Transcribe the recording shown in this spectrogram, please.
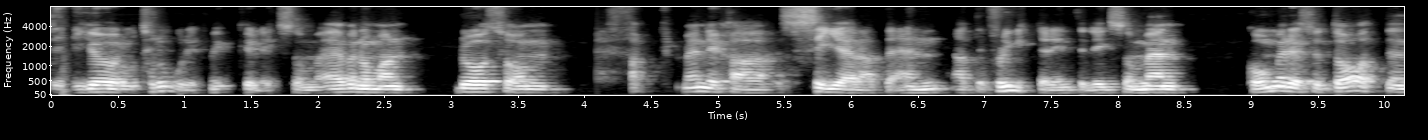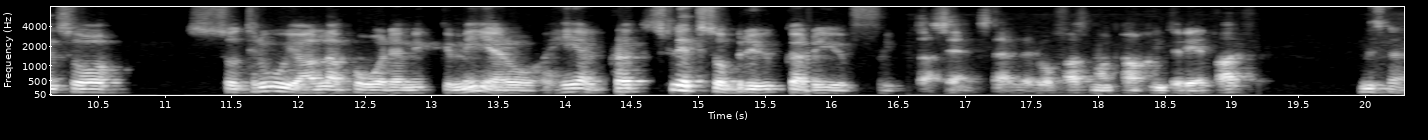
det gör otroligt mycket. Liksom. Även om man då som fackmänniska ser att det, en, att det flyter inte, liksom. men kommer resultaten så, så tror ju alla på det mycket mer och helt plötsligt så brukar det ju flytta sen istället då, fast man kanske inte vet varför. Just det.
